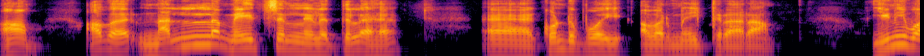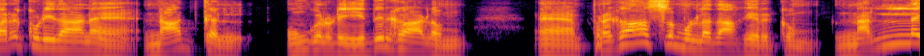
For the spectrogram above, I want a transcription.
ஆம் அவர் நல்ல மேய்ச்சல் நிலத்தில் கொண்டு போய் அவர் மேய்க்கிறாராம். இனி வரக்கூடியதான நாட்கள் உங்களுடைய எதிர்காலம் பிரகாசம் உள்ளதாக இருக்கும். நல்ல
